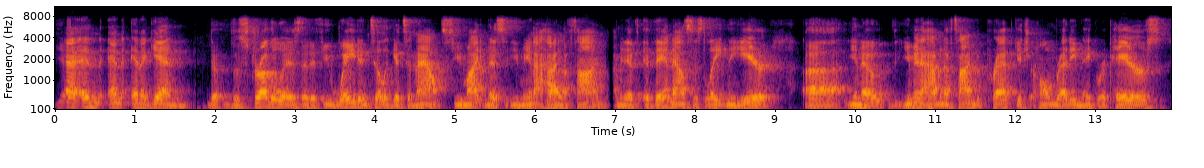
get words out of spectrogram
Yeah, and and and again, the the struggle is that if you wait until it gets announced, you might miss it. You may not have right. enough time. I mean, if if they announce this late in the year, uh, you know, you may not have enough time to prep, get your home ready, make repairs,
